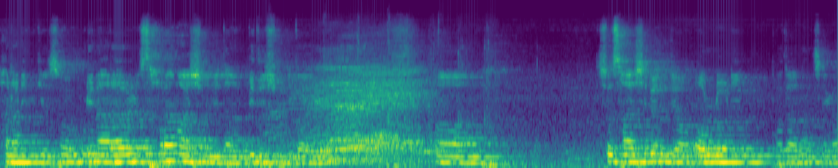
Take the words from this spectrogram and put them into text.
하나님께서 우리나라를 사랑하십니다. 믿으십니까? 어, 저 사실은 저 언론인보다는 제가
